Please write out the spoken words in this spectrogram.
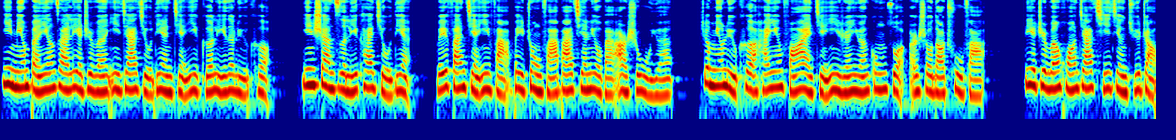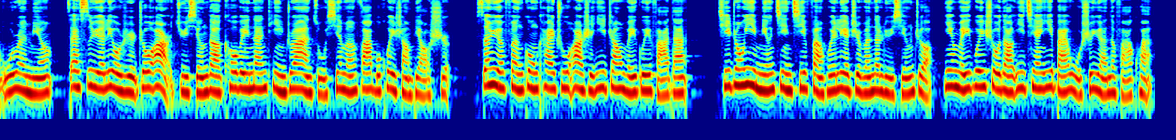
一名本应在列治文一家酒店检疫隔离的旅客，因擅自离开酒店，违反检疫法，被重罚八千六百二十五元。这名旅客还因妨碍检疫人员工作而受到处罚。列治文皇家骑警局长吴润明在四月六日周二举行的 COVID-19 专案组新闻发布会上表示，三月份共开出二十一张违规罚单，其中一名近期返回列治文的旅行者因违规受到一千一百五十元的罚款。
